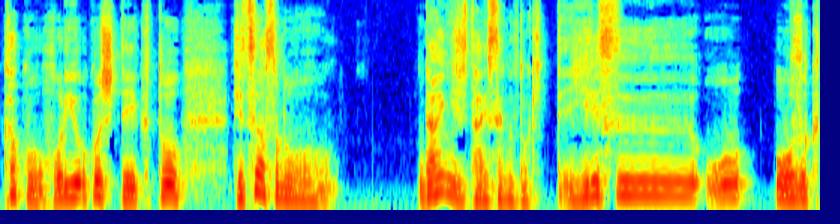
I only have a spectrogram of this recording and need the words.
過去を掘り起こしていくと、実はその、第二次大戦の時ってイギリス王族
